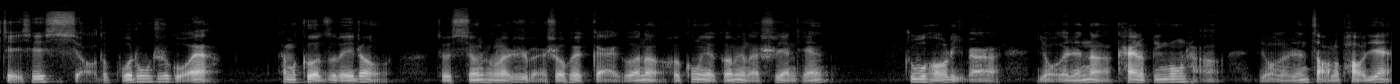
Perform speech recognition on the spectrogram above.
这些小的国中之国呀。他们各自为政，就形成了日本社会改革呢和工业革命的试验田。诸侯里边，有的人呢开了兵工厂，有的人造了炮舰，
